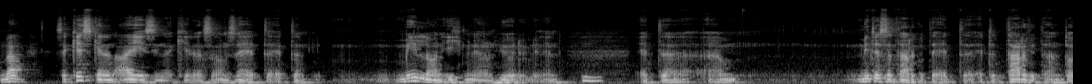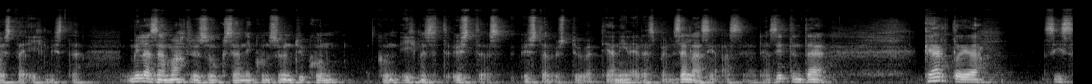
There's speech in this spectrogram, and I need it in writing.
No, se keskeinen aihe siinä kirjassa on se, että, että milloin ihminen on hyödyllinen. Mm. Että, ähm, mitä se tarkoittaa, että, että tarvitaan toista ihmistä – millaisia mahdollisuuksia niin kun syntyy, kun, kun ihmiset ystävystyvät ja niin edespäin. Sellaisia asioita. Ja sitten tämä kertoja, siis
